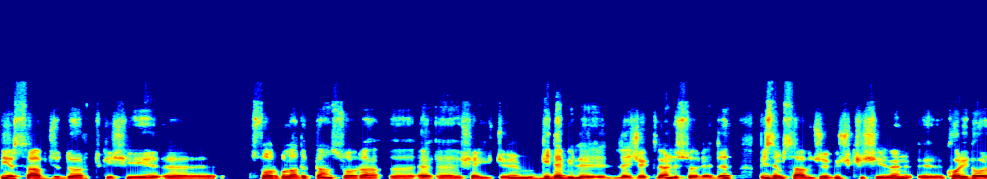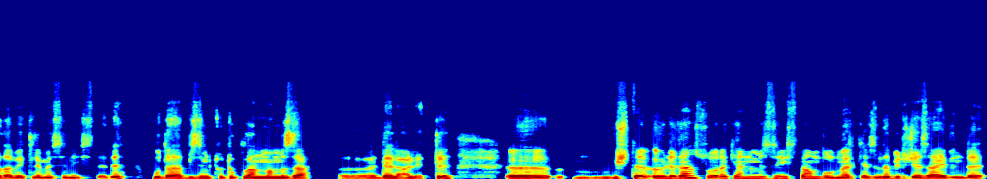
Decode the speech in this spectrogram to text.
Bir savcı dört kişiyi e, sorguladıktan sonra e, e, şey gidebileceklerini söyledi. Bizim savcı üç kişinin e, koridorda beklemesini istedi. Bu da bizim tutuklanmamıza delaletti. İşte öğleden sonra kendimizi İstanbul merkezinde bir cezaevinde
